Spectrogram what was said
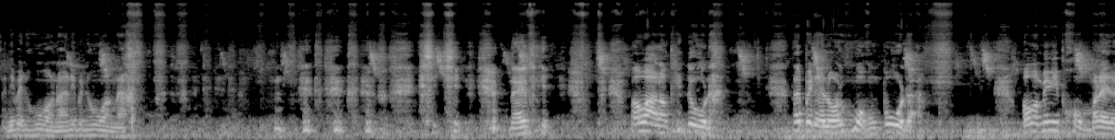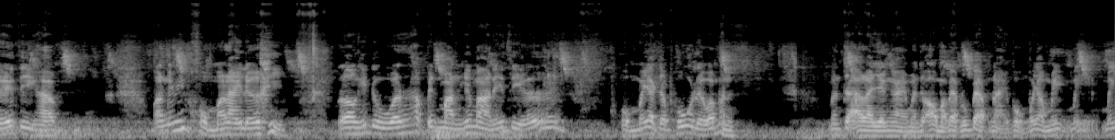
อันนี้เป็นห่วงนะนนี่เป็นห่วงนะไหนสิเมื่อวานเราคิดดูนะถ้าเป็นไอ้โรนห่วงของปูดอะ เพราะมันไม่มีผมอะไรเลยสิครับ มันไม่มีผมอะไรเลยลองคิดดูว่าถ้าเป็นมันขึ้นมานี่สิเอ้ยผมไม่อยากจะพูดเลยว่ามัน มันจะอะไรยังไง มันจะออกมาแบบรูปแบบไหน ผมก็ยังไม่ไม่ไม่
